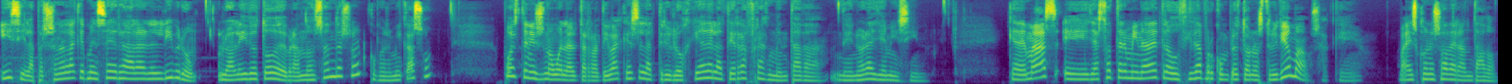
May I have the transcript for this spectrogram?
Y si la persona a la que pensáis regalar el libro lo ha leído todo de Brandon Sanderson, como es mi caso, pues tenéis una buena alternativa que es la trilogía de la Tierra Fragmentada de Nora Jemisin, que además eh, ya está terminada y traducida por completo a nuestro idioma, o sea que Vais con eso adelantado.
